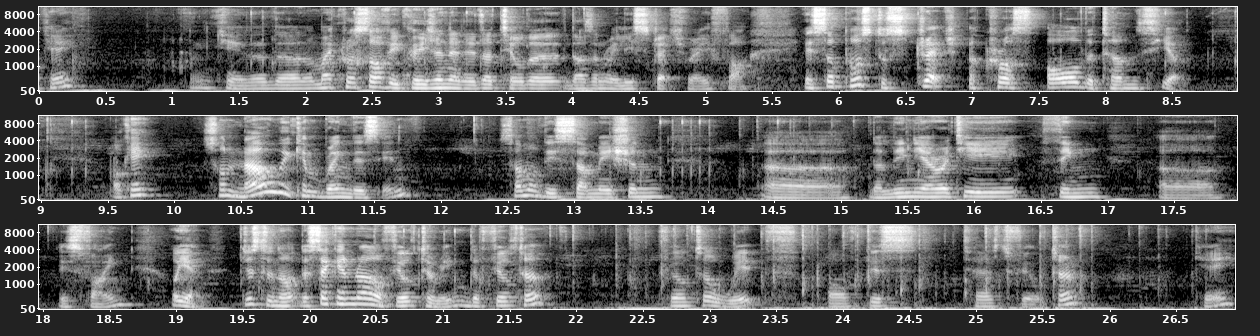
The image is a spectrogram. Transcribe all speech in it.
okay. Okay the, the, Microsoft equation and the tilde doesn't really stretch very far. It's supposed to stretch across all the terms here. Okay so now we can bring this in. Some of this summation uh, the linearity thing uh, is fine. Oh yeah just to note the second round of filtering the filter filter width of this test filter okay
